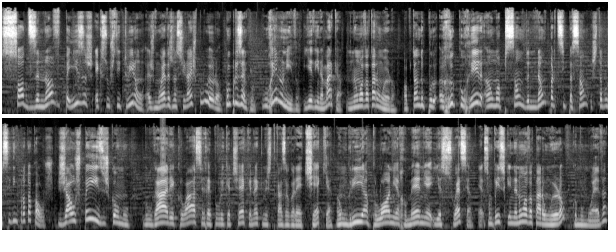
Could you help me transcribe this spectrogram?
só 19 países é que substituem substituíram as moedas nacionais pelo euro. Como por exemplo, o Reino Unido e a Dinamarca não adotaram o euro, optando por recorrer a uma opção de não participação estabelecida em protocolos. Já os países como Bulgária, Croácia, República Tcheca, não é? que neste caso agora é Tchequia, a Hungria, a Polónia, a Roménia e a Suécia, é, são países que ainda não adotaram o euro como moeda,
